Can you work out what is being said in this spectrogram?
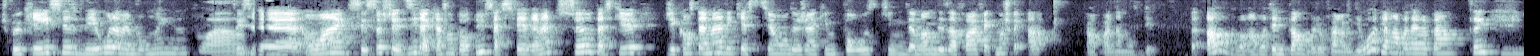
je peux créer six vidéos la même journée. Wow. Tu sais, c'est, euh, ouais, c'est ça, je te dis, la création de contenu, ça se fait vraiment tout seul parce que j'ai constamment des questions de gens qui me posent, qui me demandent des affaires. Fait que moi, je fais Ah, je vais en parler dans mon vidéo. Ah, je vais remporter une plante, ben, je vais faire une vidéo avec le remportage de plante. Tu sais,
